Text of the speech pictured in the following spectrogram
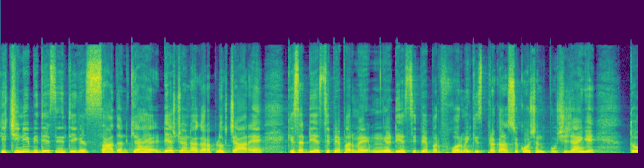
कि चीनी विदेश नीति के साधन क्या है? डे स्टूडेंट अगर आप लोग चाह रहे हैं कि सर डीएससी पेपर में डीएससी पेपर फोर में किस प्रकार से क्वेश्चन पूछे जाएँगे तो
